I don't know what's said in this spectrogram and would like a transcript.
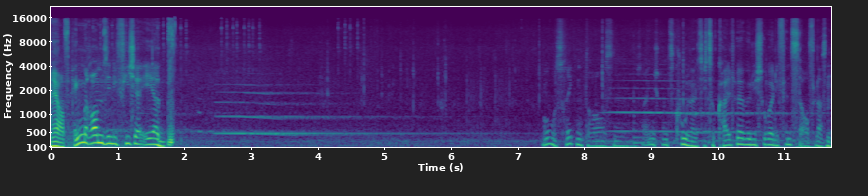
Ja, auf engem Raum sind die Viecher eher... Oh, es regnet draußen. Ist eigentlich ganz cool. Wenn es nicht so kalt wäre, würde ich sogar die Fenster auflassen.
